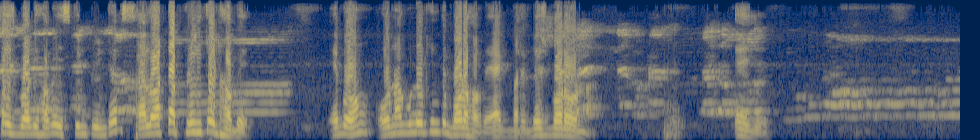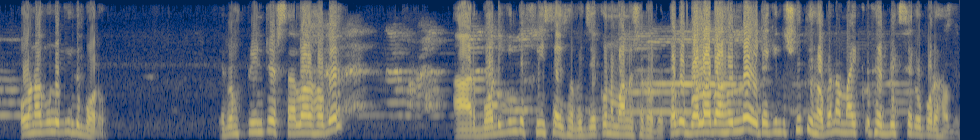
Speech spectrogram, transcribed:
সাইজ বডি হবে স্ক্রিন প্রিন্টের সালোয়ারটা প্রিন্টেড হবে। এবং ওনাগুলো কিন্তু বড় হবে একবারে, বেশ বড় ওনা এই যে। ওনাগুলো কিন্তু বড়। এবং প্রিন্টেড সালোয়ার হবে, আর বডি কিন্তু ফ্রি সাইজ হবে যে কোনো মানুষের হবে। তবে বলা বাহুল্য, এটা কিন্তু সুতি হবে না মাইক্রো ফেব্রিক্স এর উপরে হবে।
